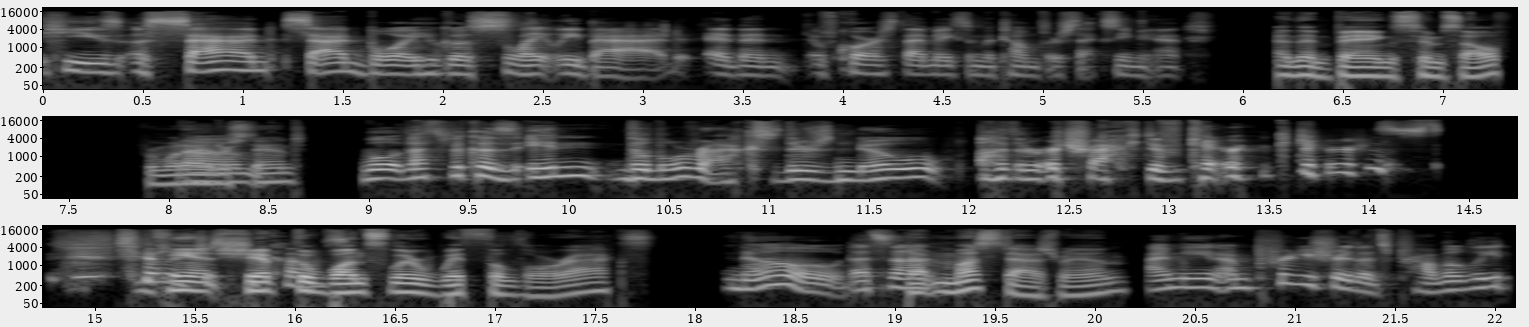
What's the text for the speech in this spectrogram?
he's a sad, sad boy who goes slightly bad, and then of course that makes him a Tumblr sexy man. And then bangs himself, from what I Um, understand. Well, that's because in the Lorax, there's no other attractive characters. So You can't ship becomes- the Onceler with the Lorax. No, that's not. that mustache, man. I mean, I'm pretty sure that's probably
